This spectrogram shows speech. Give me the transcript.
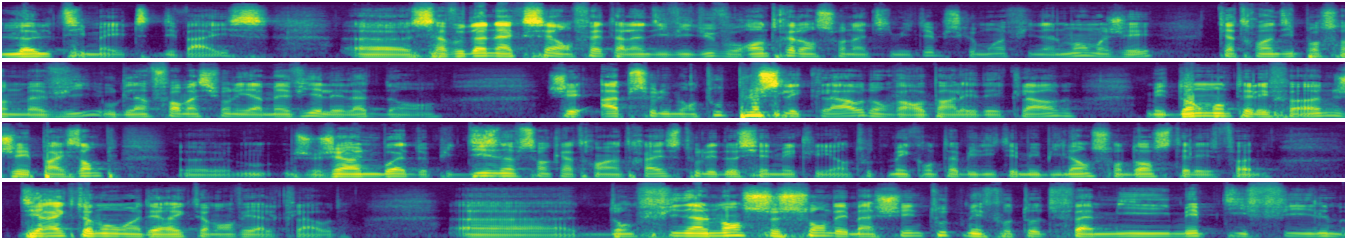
l'ultimate device, euh, ça vous donne accès en fait à l'individu, vous rentrez dans son intimité, puisque moi finalement, j'ai 90% de ma vie, ou de l'information liée à ma vie, elle est là-dedans. J'ai absolument tout, plus les clouds, on va reparler des clouds. Mais dans mon téléphone, j'ai par exemple, euh, je gère une boîte depuis 1993, tous les dossiers de mes clients, toutes mes comptabilités, mes bilans sont dans ce téléphone, directement ou indirectement via le cloud. Euh, donc finalement, ce sont des machines, toutes mes photos de famille, mes petits films,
